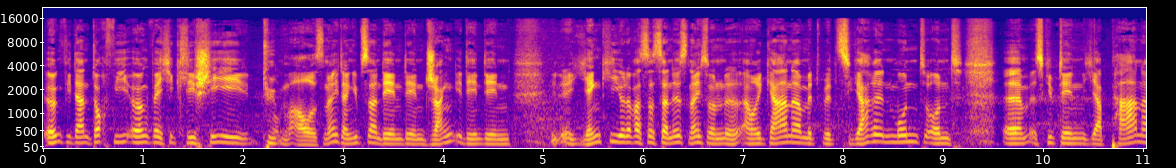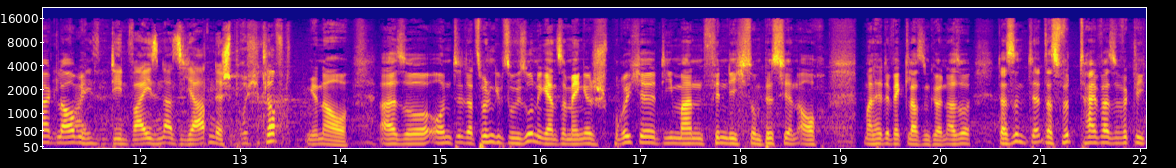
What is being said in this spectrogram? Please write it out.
irgendwie dann doch wie irgendwelche Klischee-Typen aus. Ne? Dann gibt es dann den, den, Junk, den, den Yankee oder was das dann ist, ne? so ein Amerikaner mit, mit Zigarre im Mund und ähm, es gibt den Japaner, glaube ich. Den weisen Asiaten, der Sprüche klopft. Genau. Also, und dazwischen gibt es sowieso eine ganze Menge Sprüche, die man, finde ich, so ein bisschen auch mal hätte weglassen können. Also, das, sind, das wird teilweise wirklich,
